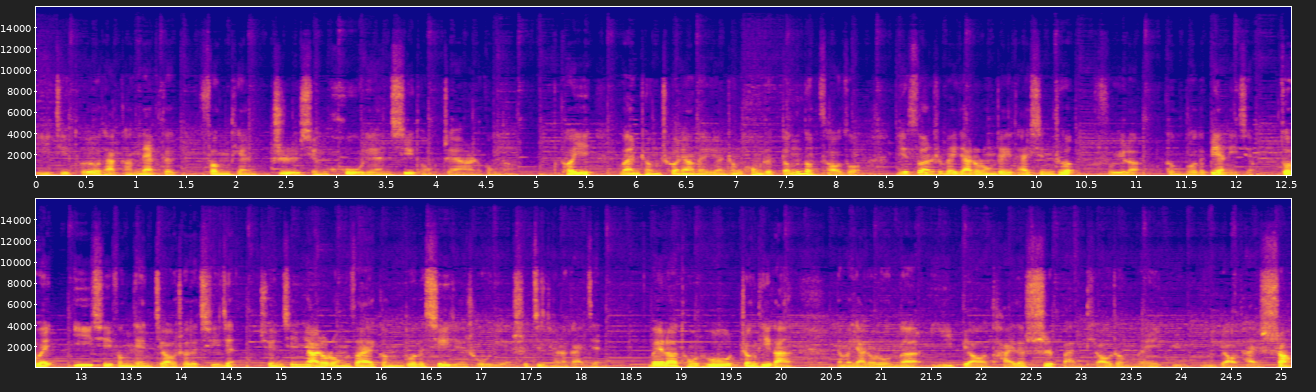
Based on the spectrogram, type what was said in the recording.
以及 Toyota Connect 丰田智行互联系统这样的功能，可以完成车辆的远程控制等等操作，也算是为亚洲龙这一台新车赋予了更多的便利性。作为一汽丰田轿车的旗舰，全新亚洲龙在更多的细节处也是进行了改进。为了突出整体感，那么亚洲龙的仪表台的饰板调整为与仪表台上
